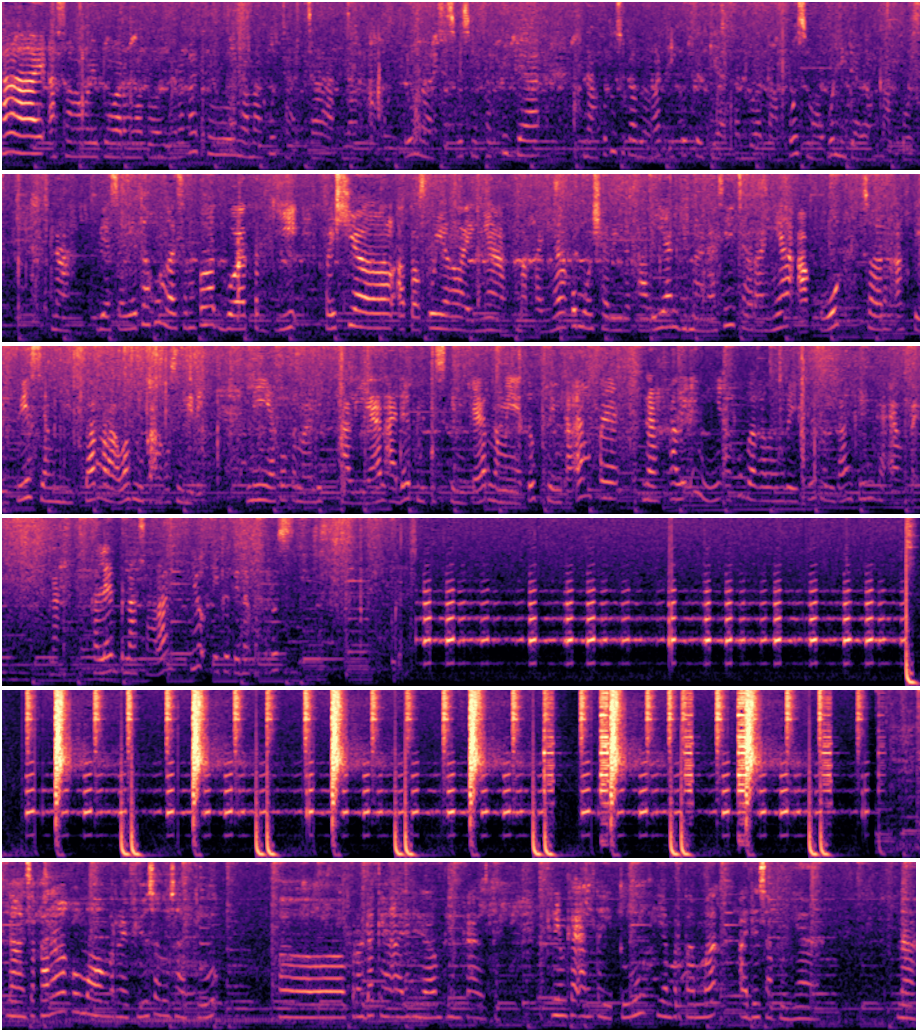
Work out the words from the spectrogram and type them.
Hai, Assalamualaikum warahmatullahi wabarakatuh. Nama aku Caca. Nah, aku itu mahasiswa semester 3 Nah, aku tuh suka banget ikut kegiatan luar kampus maupun di dalam kampus. Nah, biasanya tuh aku nggak sempat buat pergi facial ataupun yang lainnya. Makanya aku mau share ke kalian gimana sih caranya aku seorang aktivis yang bisa merawat muka aku sendiri. Nih, aku kenalin ke kalian ada beauty skincare namanya itu krim KLP Nah, kali ini aku bakalan review tentang krim KLP Nah, kalian penasaran? Yuk ikutin aku terus. Nah, sekarang aku mau nge-review satu-satu uh, produk yang ada di dalam krim KLT. Krim KLT itu yang pertama ada sabunnya. Nah,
